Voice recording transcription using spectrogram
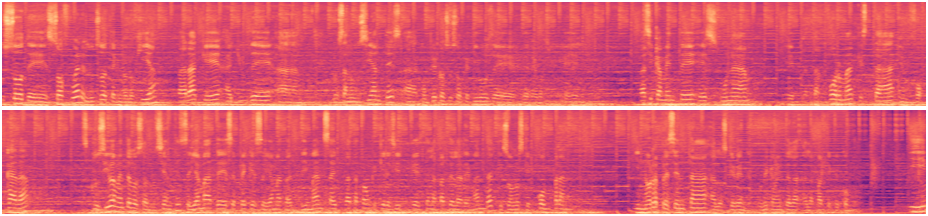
uso de software, el uso de tecnología para que ayude a los anunciantes a cumplir con sus objetivos de, negocio. Eh, básicamente es una eh, plataforma que está enfocada exclusivamente a los anunciantes. Se llama DSP, que se llama Demand Side Platform, que quiere decir que está en la parte de la demanda, que son los que compran y no representa a los que venden, únicamente a la, parte que compran. Y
